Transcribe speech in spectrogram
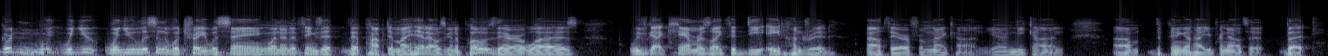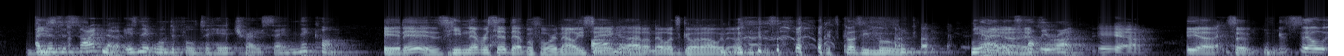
Gordon, Hmm. when you when you listen to what Trey was saying, one of the things that that popped in my head, I was going to pose there was, we've got cameras like the D800 out there from Nikon, you know, Nikon, um, depending on how you pronounce it. But And as a side note, isn't it wonderful to hear Trey say Nikon? it is. He never said that before. Now he's saying it. I don't know what's going on with him. It's because he moved. Yeah, Yeah, exactly right. Yeah. Yeah. So so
